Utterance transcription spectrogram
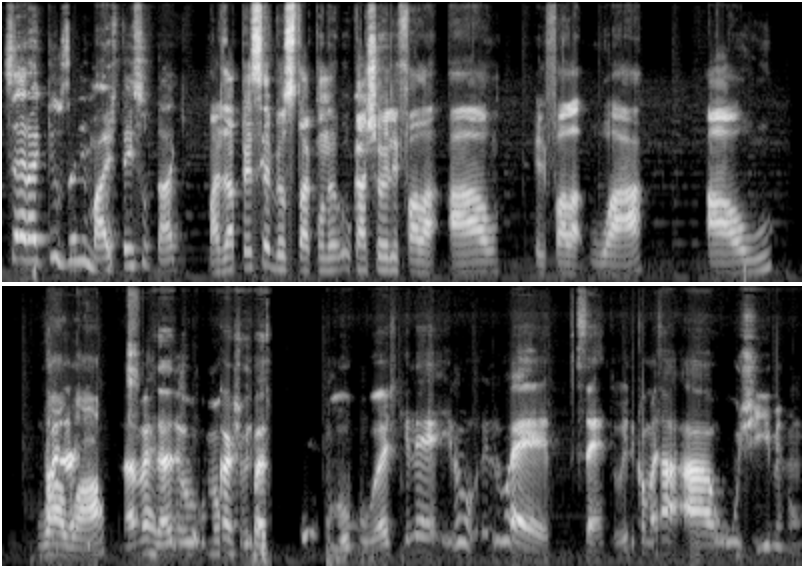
Será que os animais têm sotaque? Mas já percebeu se tá quando o cachorro ele fala au, ele fala uá, au, uá, uá. Na verdade, o, o meu cachorro ele parece um lobo. Eu acho que ele é. Ele, não- ele não é certo. Ele começa a, ugir, meu irmão.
